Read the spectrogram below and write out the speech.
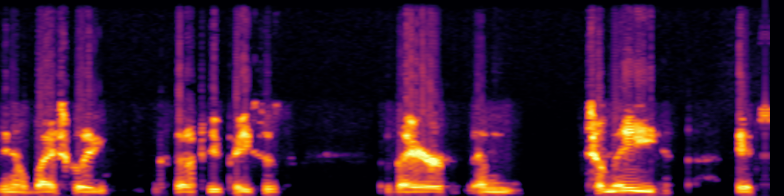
you know basically set a few pieces there, and to me, it's.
